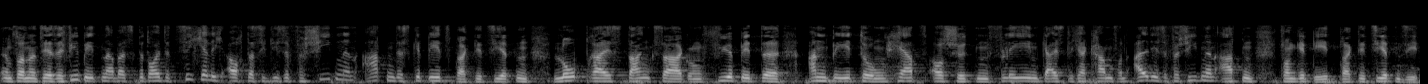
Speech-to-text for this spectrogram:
ähm, sondern sehr, sehr viel beten, aber es bedeutet sicherlich auch, dass sie diese verschiedenen Arten des Gebets praktizierten. Lobpreis, Danksagung, Fürbitte, Anbetung, Herz ausschütten, Flehen, geistlicher Kampf und all diese verschiedenen Arten von Gebet praktizierten sie.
